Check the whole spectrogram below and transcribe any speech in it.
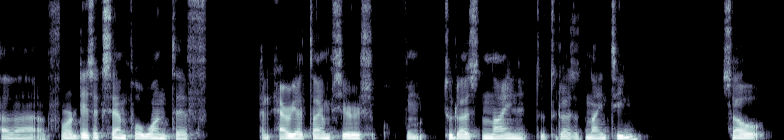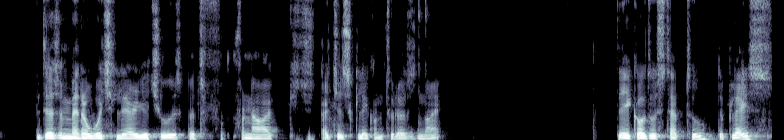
Uh, for this example, I want an area time series from 2009 to 2019. So it doesn't matter which layer you choose, but for now I, I just click on 2009. Then you go to step two, the place,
